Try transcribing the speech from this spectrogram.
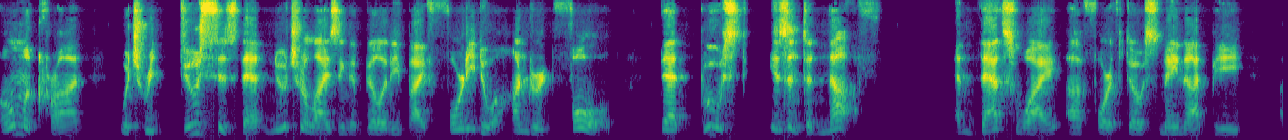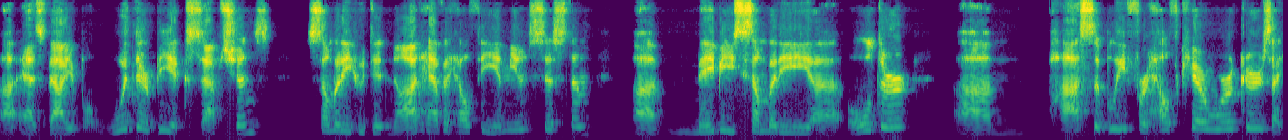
Omicron, which reduces that neutralizing ability by 40 to 100 fold, that boost isn't enough. And that's why a fourth dose may not be uh, as valuable. Would there be exceptions? Somebody who did not have a healthy immune system, uh, maybe somebody uh, older, um, possibly for healthcare workers. I,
